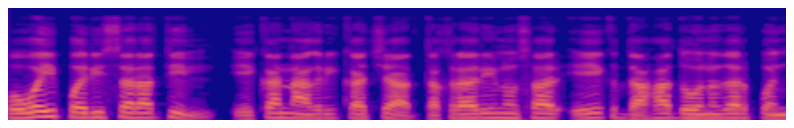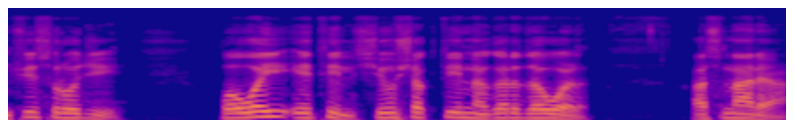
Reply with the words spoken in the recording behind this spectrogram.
पवई परिसरातील एका नागरिकाच्या तक्रारीनुसार एक दहा दोन हजार पंचवीस रोजी पवई येथील शिवशक्ती नगरजवळ असणाऱ्या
